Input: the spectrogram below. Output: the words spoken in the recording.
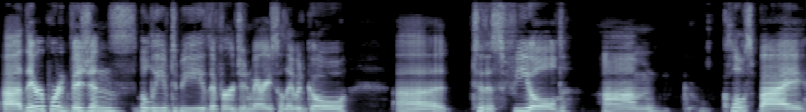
Uh, they reported visions believed to be the Virgin Mary. So they would go uh, to this field um, close by,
